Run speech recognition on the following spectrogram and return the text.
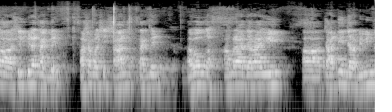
আহ, শিল্পীরা থাকবেন পাশাপাশি শান থাকবেন এবং আমরা যারা এই আহ, চার দিন যারা বিভিন্ন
